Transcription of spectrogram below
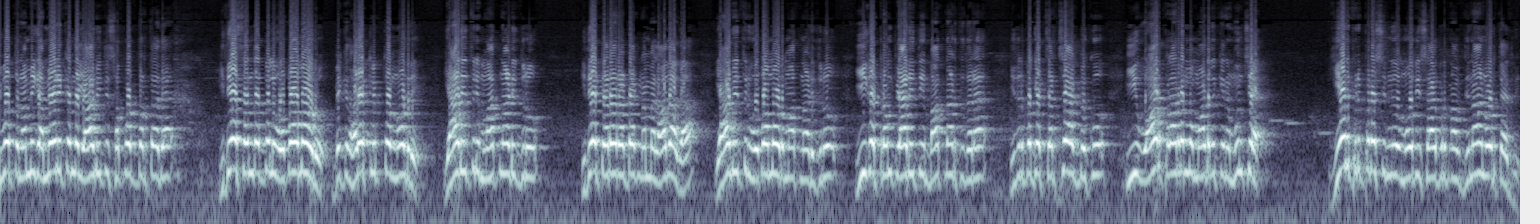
ಇವತ್ತು ನಮಗೆ ಅಮೆರಿಕದಿಂದ ಯಾವ ರೀತಿ ಸಪೋರ್ಟ್ ಬರ್ತಾ ಇದೆ? ಇದೇ ಸಂದರ್ಭದಲ್ಲಿ ಒಬಾಮಾ ಅವರು, ಬೇಕಾದ್ರೆ ಹಳೆ ಕ್ಲಿಪ್ ತಗೊಂಡು ನೋಡ್ರಿ. ಯಾವ ರೀತಿ ಮಾತನಾಡಿದ್ರು? ಇದೇ ಟೆರರ್ ಅಟ್ಯಾಕ್ ನಮ್ಮ ಮೇಲೆ ಆದಾಗ ಯಾವ ರೀತಿ ಒಬಾಮಾ ಅವರು ಮಾತನಾಡಿದ್ರು? ಈಗ ಟ್ರಂಪ್ ಯಾವ ರೀತಿ ಮಾತನಾಡ್ತಿದ್ದಾರೆ? ಇದ್ರ ಬಗ್ಗೆ ಚರ್ಚೆ ಆಗಬೇಕು. ಈ ವಾರ್ ಪ್ರಾರಂಭ ಮಾಡೋದಕ್ಕಿಂತ ಮುಂಚೆ ಏನು ಪ್ರಿಪರೇಷನ್ ಮೋದಿ ಸಾಹೇಬ್ರು? ನಾವು ದಿನ ನೋಡ್ತಾ ಇದ್ವಿ.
